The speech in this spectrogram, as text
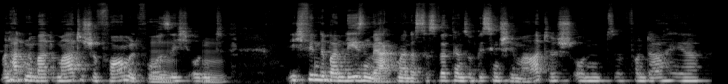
man hat eine mathematische Formel vor mhm. sich und mhm ich finde, beim Lesen merkt man dass Das wirkt dann so ein bisschen schematisch und äh, von daher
